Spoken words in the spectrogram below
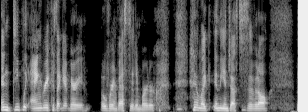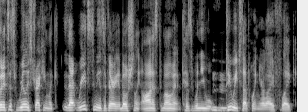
and deeply angry because I get very over invested in murder and like in the injustice of it all. But it's just really striking. Like that reads to me as a very emotionally honest moment because when you Mhm. do reach that point in your life, like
